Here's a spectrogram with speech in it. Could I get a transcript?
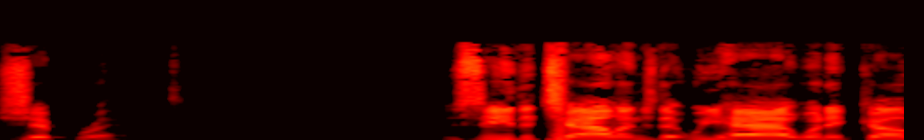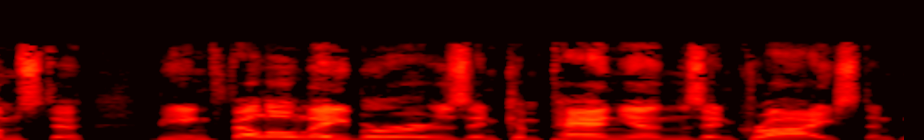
shipwrecked. You see, the challenge that we have when it comes to being fellow laborers and companions in Christ and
